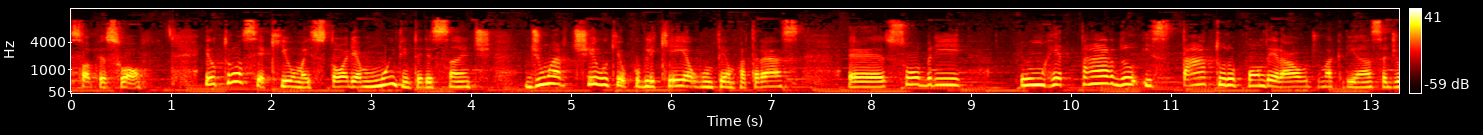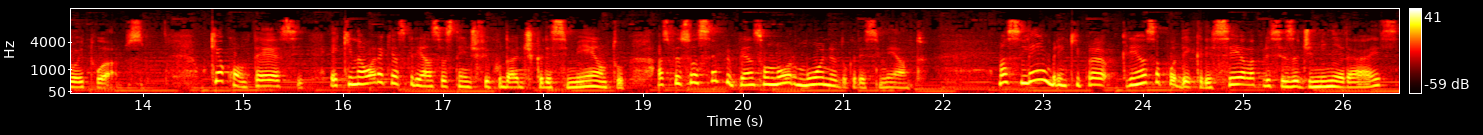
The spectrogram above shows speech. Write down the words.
só, pessoal, eu trouxe aqui uma história muito interessante de um artigo que eu publiquei algum tempo atrás é, sobre um retardo ponderal de uma criança de 8 anos. O que acontece é que na hora que as crianças têm dificuldade de crescimento, as pessoas sempre pensam no hormônio do crescimento. Mas lembrem que para a criança poder crescer, ela precisa de minerais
